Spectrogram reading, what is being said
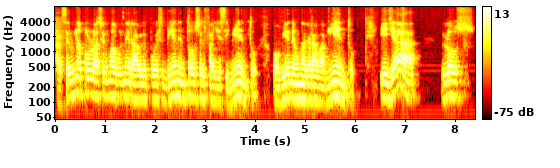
al ser una población más vulnerable, pues viene entonces el fallecimiento o viene un agravamiento. Y ya los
